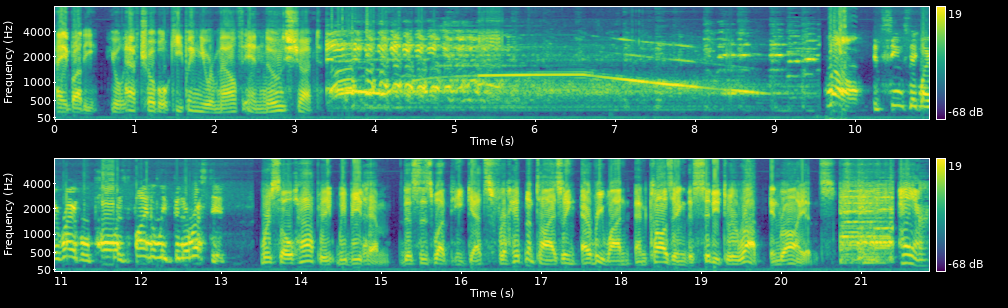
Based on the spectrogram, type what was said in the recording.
Hey buddy, you'll have trouble keeping your mouth and nose shut. Well, it seems that my rival Paul has finally been arrested. We're so happy we beat him. This is what he gets for hypnotizing everyone and causing the city to erupt in riots. Hey, uh,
